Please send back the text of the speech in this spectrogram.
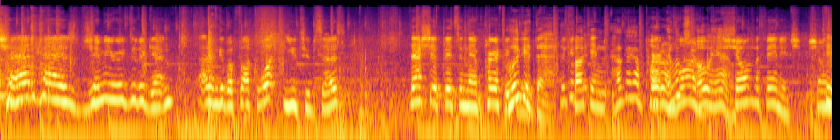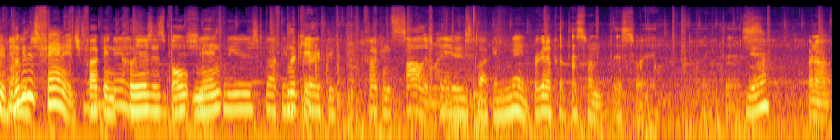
Chad has Jimmy rigged it again. I don't give a fuck what YouTube says. That shit fits in there perfectly. Look at that. Look at Fucking, look at how Hold per- on, it looks. Oh yeah. Show him the fanage. Show him Dude, the look at this fanage. Look Fucking fanage. clears this bolt That shit mint. Clears fucking Look it. perfect. Fucking solid, my It dude. is fucking mint. We're gonna put this one this way, like this. Yeah? Or no,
